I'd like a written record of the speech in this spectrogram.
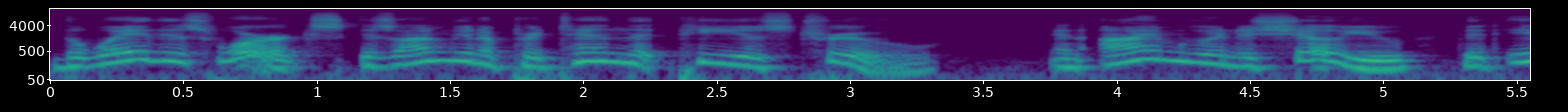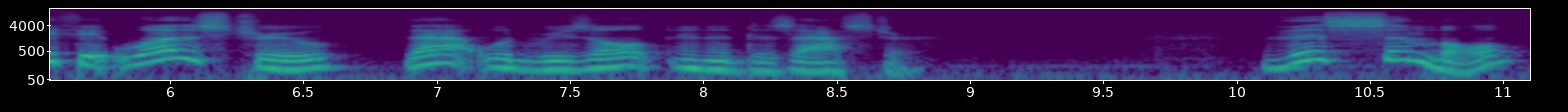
the way this works is I'm going to pretend that P is true, and I'm going to show you that if it was true, that would result in a disaster. This symbol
